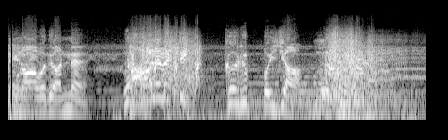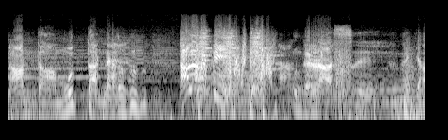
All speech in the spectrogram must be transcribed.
மூணாவது அண்ணன் காலை வெட்டி கருப்பையா. நான் தான் மூத்த அண்ணன் தலைவட்டி தங்கராசு ஐயா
